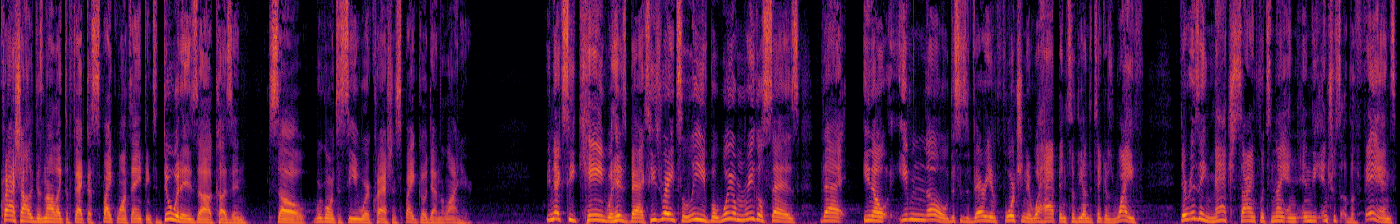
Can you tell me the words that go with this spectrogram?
Crash Holly does not like the fact that Spike wants anything to do with his uh, cousin. So we're going to see where Crash and Spike go down the line here. We next see Kane with his bags. He's ready to leave, but William Regal says that, you know, even though this is very unfortunate what happened to The Undertaker's wife, there is a match signed for tonight, and in the interest of the fans,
